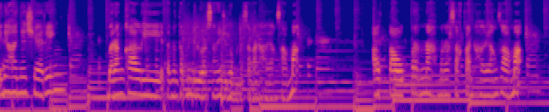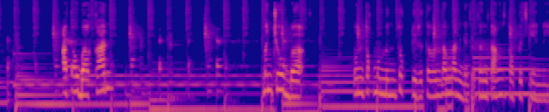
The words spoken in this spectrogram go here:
Ini hanya sharing barangkali teman-teman di luar sana juga merasakan hal yang sama atau pernah merasakan hal yang sama atau bahkan mencoba untuk membentuk diri teman-teman gitu tentang topik ini.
